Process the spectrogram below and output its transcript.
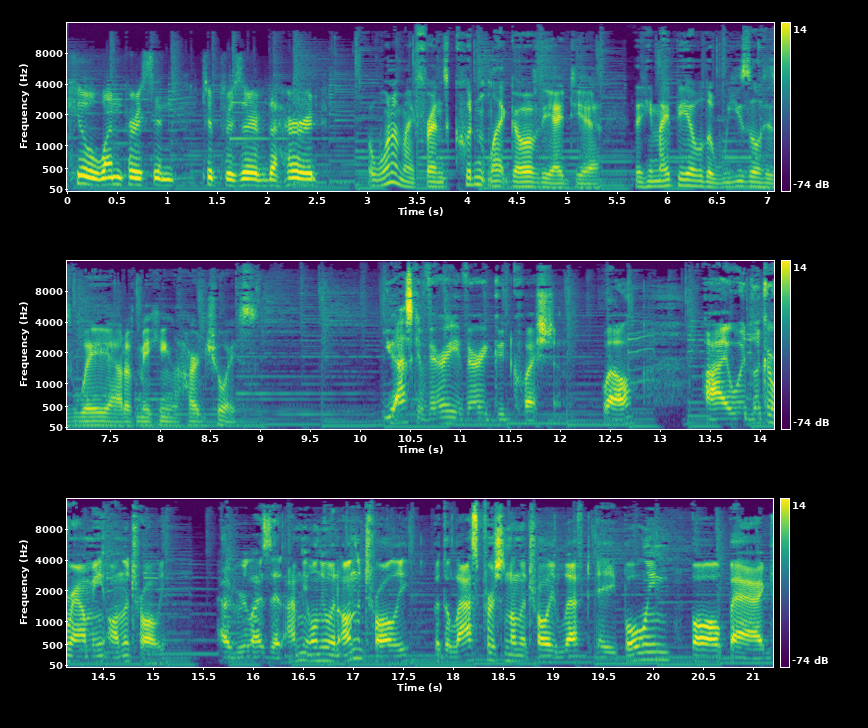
kill one person to preserve the herd? But one of my friends couldn't let go of the idea that he might be able to weasel his way out of making a hard choice. You ask a very, very good question. Well, I would look around me on the trolley. I would realize that I'm the only one on the trolley, but the last person on the trolley left a bowling ball bag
